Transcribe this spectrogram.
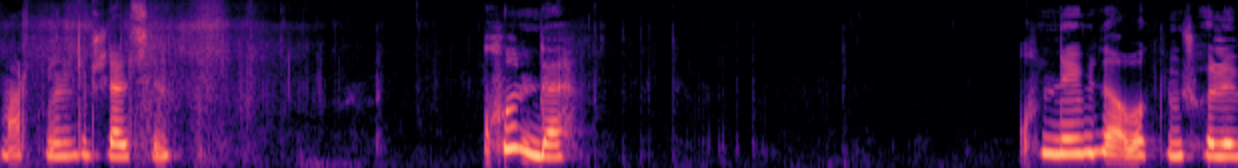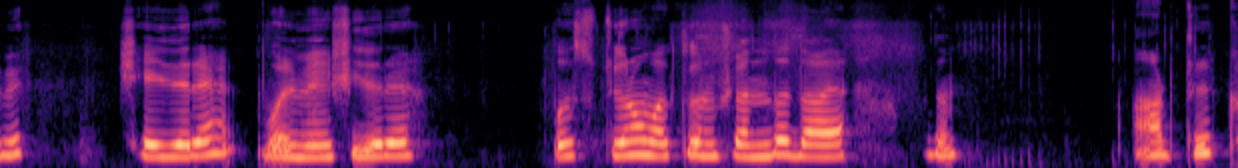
Mart Müldür gelsin. Kunde. Kunde'ye bir daha bakayım şöyle bir şeylere. Böyle mevkilere basıyorum. Bakıyorum şu anda daha yapmadım. Artık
